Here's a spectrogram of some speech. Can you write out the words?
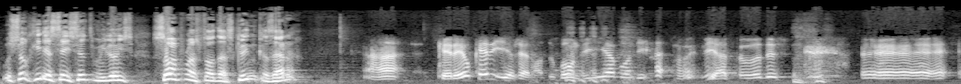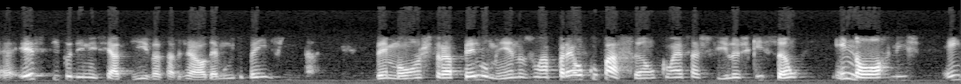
O senhor queria 600 milhões só para o Hospital das Clínicas, era? Ah, querer eu queria, Geraldo. Bom dia, bom dia, bom dia a todos. É, esse tipo de iniciativa, sabe, Geraldo, é muito bem-vinda. Demonstra, pelo menos, uma preocupação com essas filas que são enormes em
